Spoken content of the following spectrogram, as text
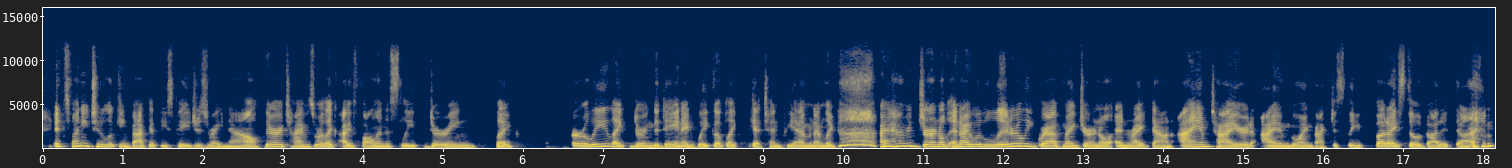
it's funny too looking back at these pages right now. There are times where like I've fallen asleep during like early, like during the day, and I'd wake up like at 10 p.m. and I'm like, oh, I haven't journaled. And I would literally grab my journal and write down, I am tired. I am going back to sleep, but I still got it done.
